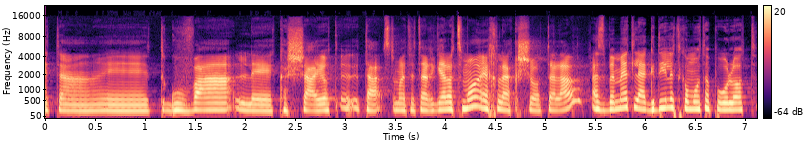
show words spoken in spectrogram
את התגובה לקשה יותר, זאת אומרת, את ההרגל עצמו, איך להקשות עליו. אז באמת להגדיל את כמות הפעולות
